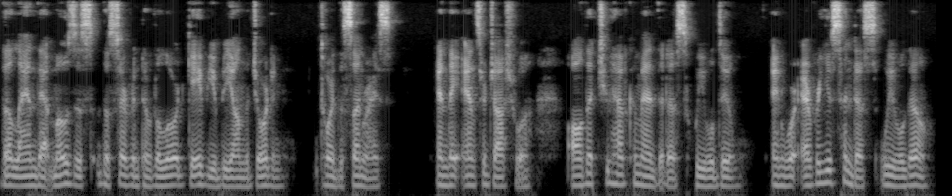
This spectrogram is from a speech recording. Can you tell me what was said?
the land that Moses, the servant of the Lord, gave you beyond the Jordan, toward the sunrise. And they answered Joshua, All that you have commanded us we will do, and wherever you send us we will go.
